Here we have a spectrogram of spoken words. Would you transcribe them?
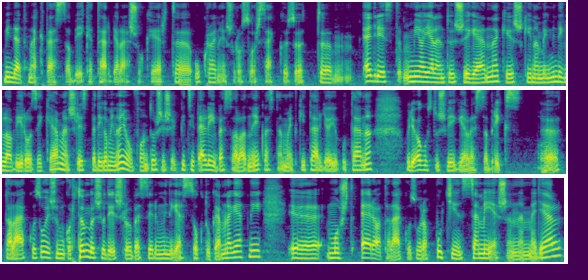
mindent megtesz a béketárgyalásokért Ukrajna és Oroszország között. Egyrészt mi a jelentősége ennek, és Kína még mindig lavírozik el, másrészt pedig, ami nagyon fontos, és egy picit elébe szaladnék, aztán majd kitárgyaljuk utána, hogy augusztus végén lesz a BRICS találkozó, és amikor tömbösödésről beszélünk, mindig ezt szoktuk emlegetni. Most erre a találkozóra Putyin személyesen nem megy el,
